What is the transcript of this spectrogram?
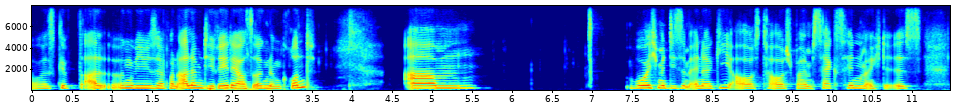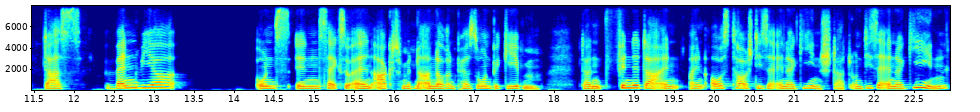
Aber es gibt all irgendwie ist ja von allem die Rede aus irgend 'nem Grund. Ähm wo ich mit diesem Energieaustausch beim Sex hin möchte, ist, dass wenn wir uns in sexuellen Akt mit 'ner anderen Person begeben, dann findet da ein ein Austausch dieser Energien statt. Und diese Energien,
